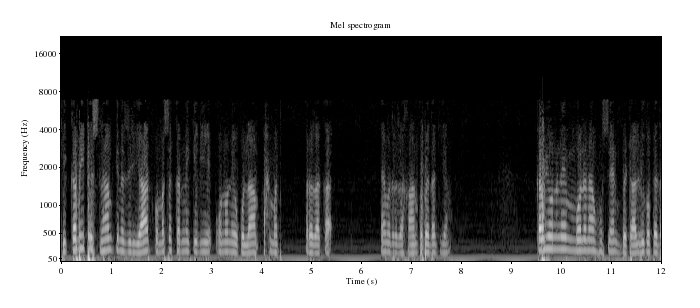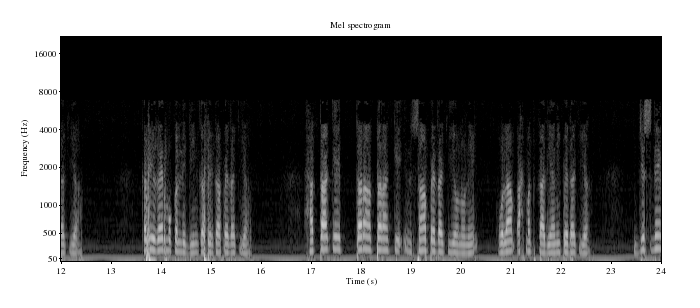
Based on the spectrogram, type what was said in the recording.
کہ کبھی تو اسلام کے نظریات کو مسخ کرنے کے لیے انہوں نے غلام احمد رضا کا احمد رضا خان کو پیدا کیا۔ کبھی انہوں نے مولانا حسین بیٹالوی کو پیدا کیا۔ کبھی غیر مقلدین کا فرقہ پیدا کیا۔ حتیٰ کہ طرح طرح کے انسان پیدا کیے انہوں نے۔ غلام احمد قادیانی پیدا کیا۔ جس نے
